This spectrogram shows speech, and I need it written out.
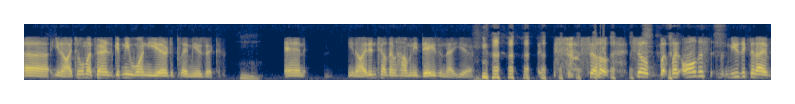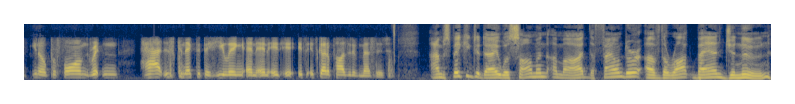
uh, you know, I told my parents, "Give me one year to play music," hmm. and you know, I didn't tell them how many days in that year. so, so, so, but but all this music that I've you know performed, written, had is connected to healing, and and it, it it's it's got a positive message. I'm speaking today with Salman Ahmad, the founder of the rock band Junoon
